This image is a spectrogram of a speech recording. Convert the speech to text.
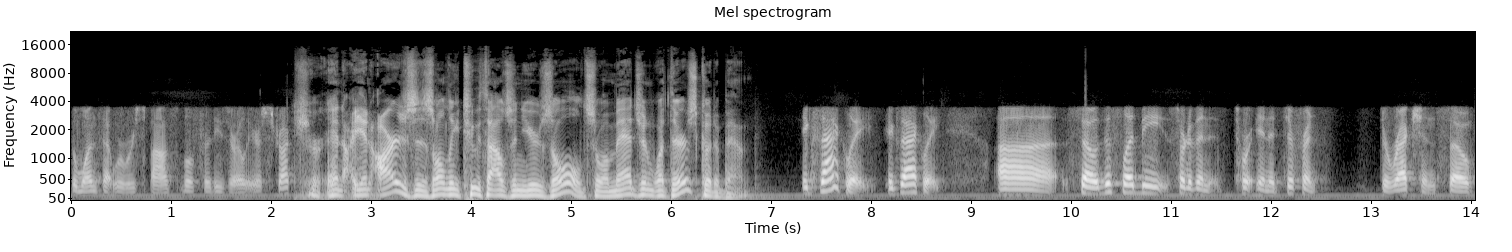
the ones that were responsible for these earlier structures. Sure, and, and ours is only two thousand years old. So imagine what theirs could have been. Exactly, exactly. Uh, so this led me sort of in in a different direction. So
